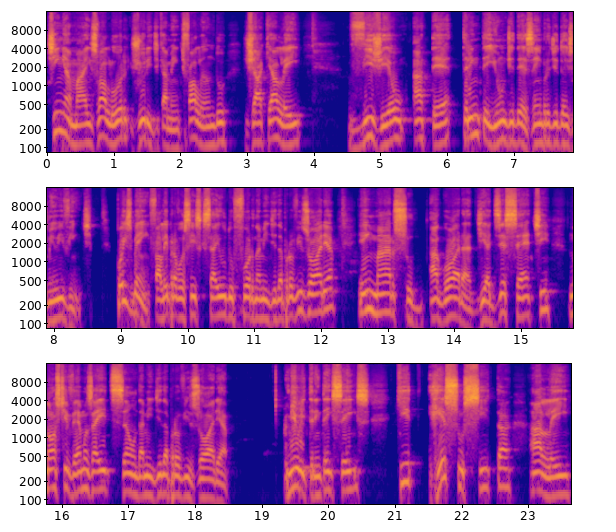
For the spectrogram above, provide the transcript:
tinha mais valor, juridicamente falando, já que a lei vigeu até 31 de dezembro de 2020. Pois bem, falei para vocês que saiu do forno a medida provisória. Em março, agora, dia 17, nós tivemos a edição da medida provisória 1036, que ressuscita a lei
